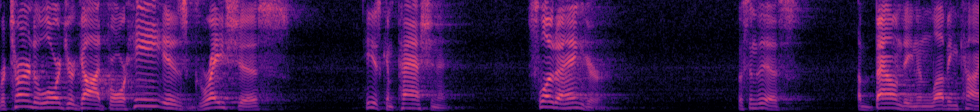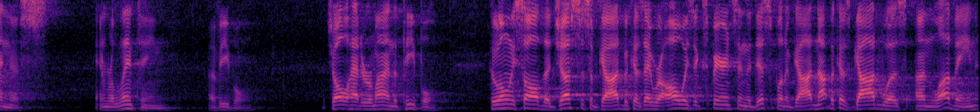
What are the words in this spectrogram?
Return to the Lord your God, for he is gracious, he is compassionate, slow to anger. Listen to this abounding in loving kindness and relenting of evil. Joel had to remind the people who only saw the justice of God because they were always experiencing the discipline of God, not because God was unloving,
